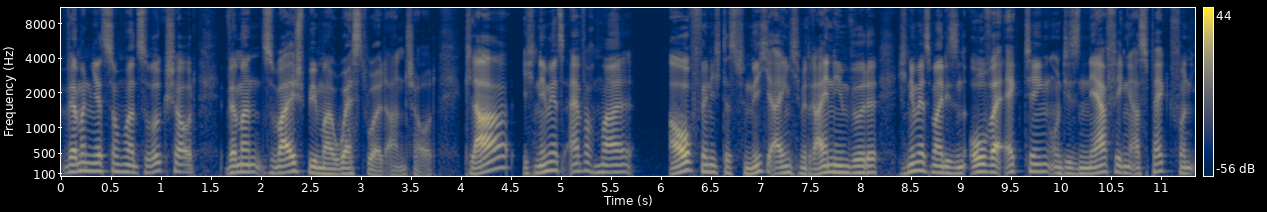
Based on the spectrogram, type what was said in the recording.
wenn man jetzt nochmal zurückschaut, wenn man zum Beispiel mal Westworld anschaut. Klar, ich nehme jetzt einfach mal, auch wenn ich das für mich eigentlich mit reinnehmen würde, ich nehme jetzt mal diesen Overacting und diesen nervigen Aspekt von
